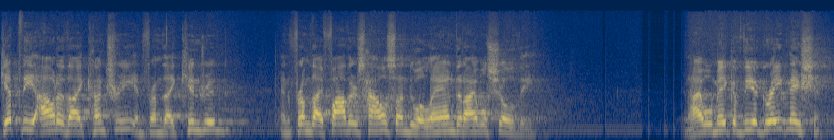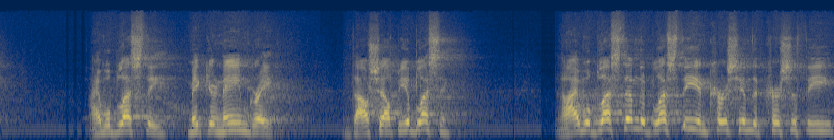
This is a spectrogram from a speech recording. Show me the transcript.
Get thee out of thy country and from thy kindred and from thy father's house unto a land that I will show thee. And I will make of thee a great nation. I will bless thee, make your name great, and thou shalt be a blessing. And I will bless them that bless thee, and curse him that curseth thee,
